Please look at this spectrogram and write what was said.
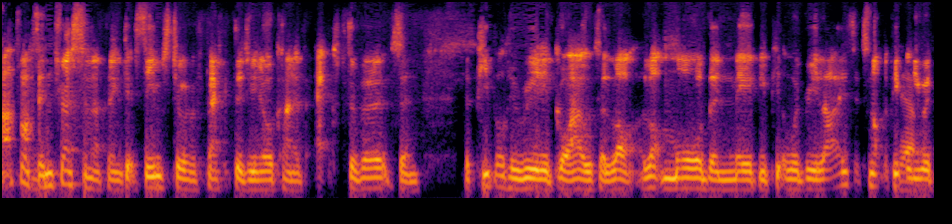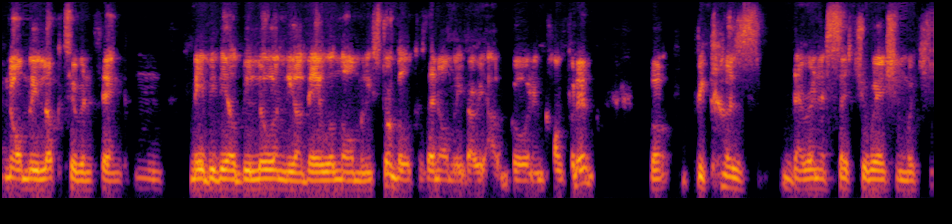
That's what's interesting. I think it seems to have affected, you know, kind of extroverts and the people who really go out a lot, a lot more than maybe people would realize. It's not the people Yeah. you would normally look to and think "Hmm, maybe they'll be lonely or they will normally struggle because they're normally very outgoing and confident. But because they're in a situation which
